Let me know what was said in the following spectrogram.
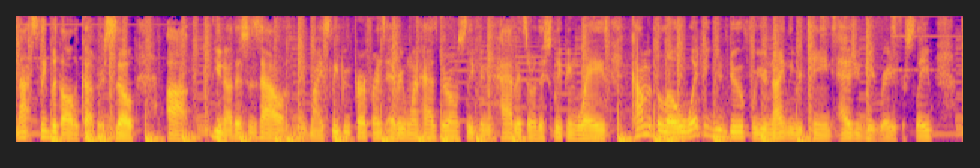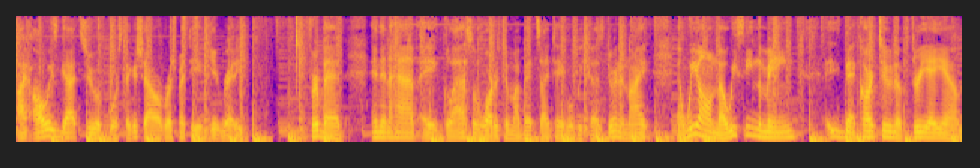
not sleep with all the covers. So, uh, you know, this is how my sleeping preference. Everyone has their own sleeping habits or their sleeping ways. Comment below what do you do for your nightly routine as you get ready for sleep. I always got to, of course, take a shower, brush my teeth, get ready for bed and then I have a glass of water to my bedside table because during the night, and we all know we seen the meme, that cartoon of 3 a.m.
